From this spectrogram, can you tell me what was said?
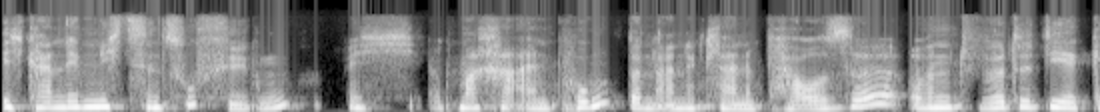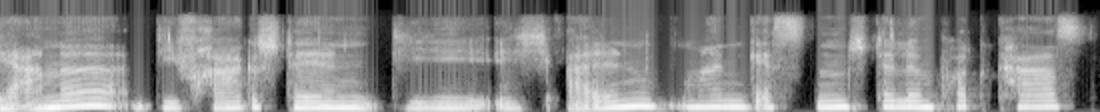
Ich kann dem nichts hinzufügen. Ich mache einen Punkt und eine kleine Pause und würde dir gerne die Frage stellen, die ich allen meinen Gästen stelle im Podcast.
